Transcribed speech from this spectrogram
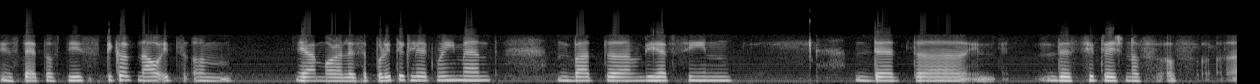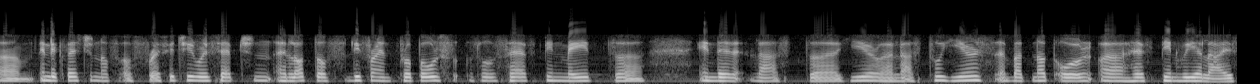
instead of this because now it's um, yeah more or less a political agreement, but uh, we have seen that uh, the situation of, of um, in the question of, of refugee reception, a lot of different proposals have been made uh, in the last uh, year or last two years, uh, but not all uh, have been realized.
